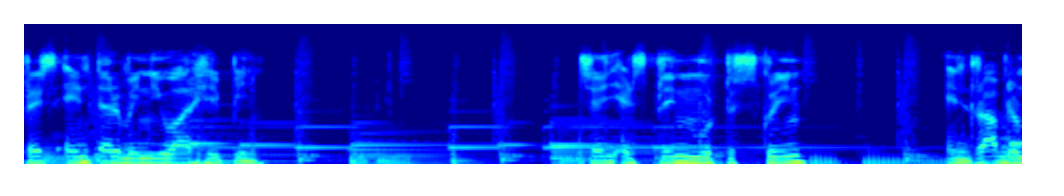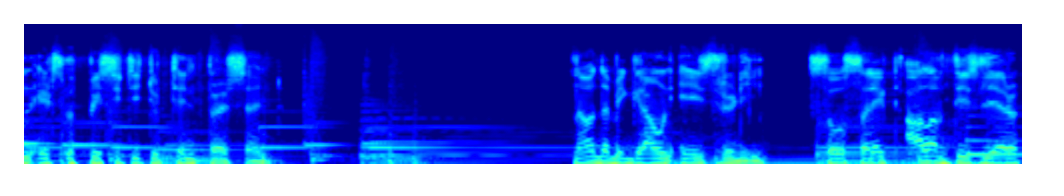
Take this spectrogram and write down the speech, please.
Press enter when you are happy. Change its blend mode to screen and drop down its opacity to 10%. Now the background is ready. So select all of these layers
